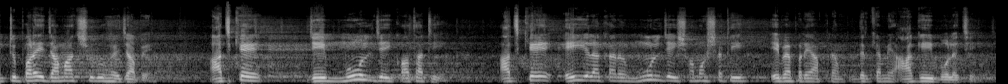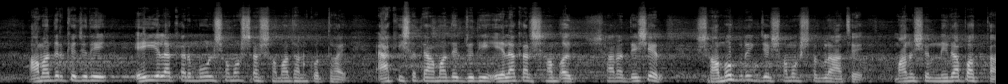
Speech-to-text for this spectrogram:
একটু পরেই জামাত শুরু হয়ে যাবে। আজকে যেই মূল যেই কথাটি, আজকে এই এলাকার মূল যেই সমস্যাটি, এ ব্যাপারে আপনাদেরকে আমি আগেই বলেছি। আমাদেরকে যদি এই এলাকার মূল সমস্যার সমাধান করতে হয়, একই সাথে আমাদের যদি এলাকার সারা দেশের সামগ্রিক যে সমস্যাগুলো আছে, মানুষের নিরাপত্তা,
